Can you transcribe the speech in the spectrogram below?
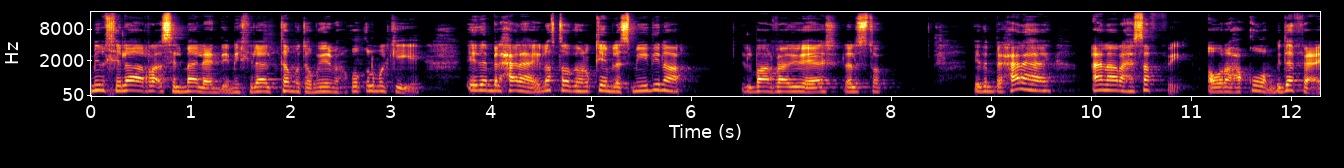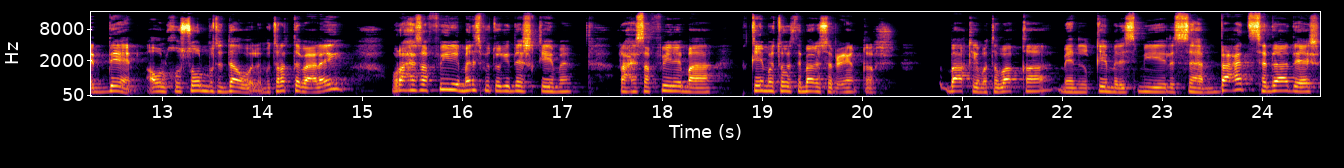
من خلال رأس المال عندي من خلال تم تمويل من حقوق الملكية. اذا بالحاله هاي نفترض إنه القيمة الاسميه دينار ال par value إيش؟ لل stock. اذا بالحاله هاي أنا راح أصفي أو راح أقوم بدفع الدين أو الخصوم المتداولة المترتبة علي وراح يصفي لي ما نسبته قديش قيمة؟ راح يصفي لي ما قيمته 78 قرش. باقي ما تبقى من القيمة الاسمية للسهم بعد سداد إيش؟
